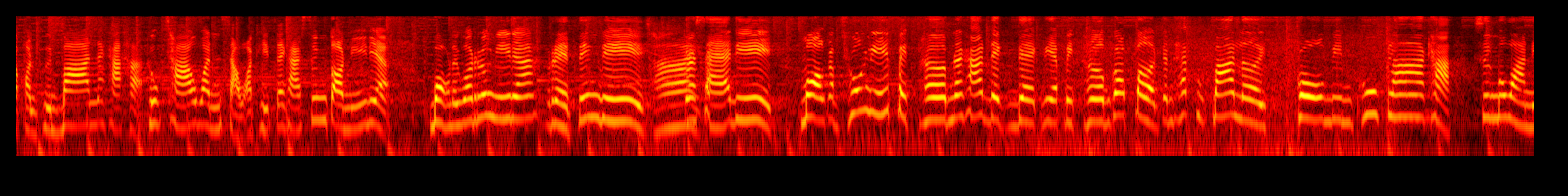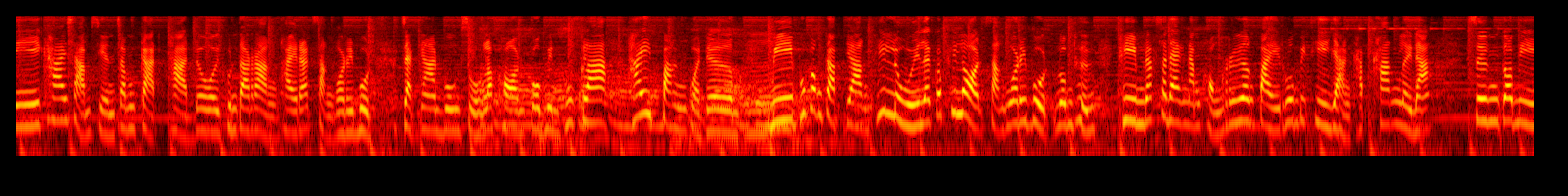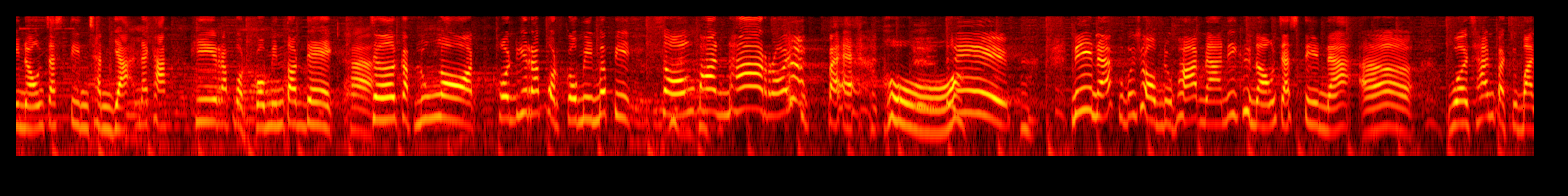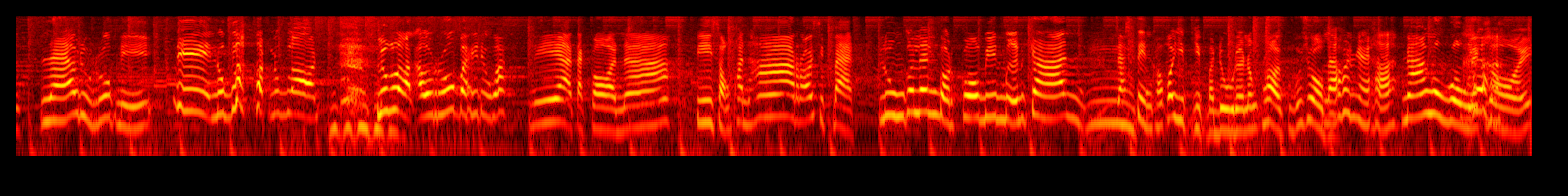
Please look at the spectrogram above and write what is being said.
ละครพื้นบ้านนะคะค่ะทุกเช้าวันเสาร์อาทิตย์นะคะ ซึ่งตอนนี้เนี่ยบอกเลยว่าเรื่องนี้นะเรตติ้งดี ใช่ กระแสดีเหมาะกับช่วงนี้ปิดเทอมนะคะ เด็กๆเนี่ยปิดเทอมก็เปิดกันแทบทุกบ้านเลย โกมินผู้กล้าค่ะ ซึ่งเมื่อวานนี้ค่ายสามเสียนจำกัดค่ะ โดยคุณตาหรังภัยรัตน์สังบริบุตรจัดงานบวงสรวงละครโกมินผู้กล้าให้ปังกว่าเดิม มีผู้กำกับอย่างพี่หลุยและก็พี่หลอดสังวริบุตรรวมถึงทีมนักแสดงนำของเรื่องไปร่วมพิธีอย่างคับข้างเลยนะ ซึ่งก็มีน้องจัสตินชัญญะนะคะ ที่รับบทโกมินตอนเด็กค่ะเจอกับลุงหลอด คนที่รับบทโกมินเมื่อปี 2518 โห นี่ นี่นะ คุณผู้ชมดูภาพนะ นี่คือน้องจัสตินนะ เออเวอร์ชั่นปัจจุบันแล้วดูรูปนี้ นี่ลุงหลอดลุงหลอด ลุงหลอดเอารูปมาให้ดูว่า เนี่ยแต่ก่อนนะ ปี 2518 ลุงก็เล่นบทโกมินเหมือนกันจัสตินเขาก็หยิบหยิบมาดูเลยน้องพลอยคุณผู้ชมแล้วเป็นไงคะหน้างงๆเล็กน้อย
